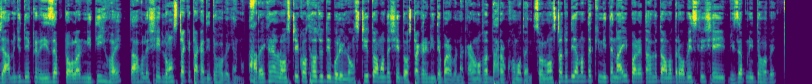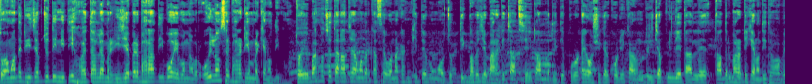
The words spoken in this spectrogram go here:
যে, আমি যদি একটা রিজার্ভ টলার নিতেই হয়, তাহলে সেই লঞ্চটাকে টাকা দিতে হবে কেন? আর এখানে লঞ্চটির কথাও যদি বলি লঞ্চটি তো আমাদের সেই দশ টাকারই নিতে পারবে না কারণ ওটার ধারণ ক্ষমতা নেই। সো লঞ্চটা যদি আমাদেরকে নিতে নাই পারে তাহলে তো আমাদের অবভিয়াসলি সেই রিজার্ভ নিতে হবে। তো আমাদের রিজার্ভ যদি নিতেই হয় তাহলে আমরা রিজার্ভের ভাড়া দিব এবং আবার ওই লঞ্চের ভাড়াটি আমরা কেন দিব? তো এবার হচ্ছে তারা যে আমাদের কাছে অনাকাঙ্ক্ষিত এবং অযৌক্তিকভাবে যে ভাড়াটি চাচ্ছে এটা আমরা দিতে পুরোটাই অস্বীকার করি কারণ রিজার্ভ নিলে তাহলে তাদের ভাড়াটি কেন দিতে হবে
